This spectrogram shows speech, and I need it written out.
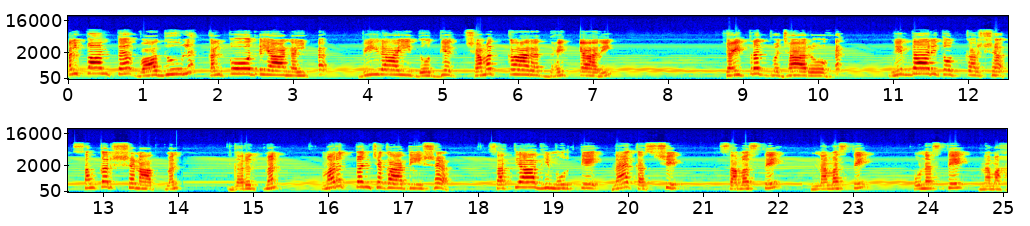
ಕಲ್ಪಾಂತ ವಾಧೂಲ ಕಲ್ಪೋದಯಾನಲ್ಪ ವೀರಾಯಿ ದೋದ್ಯ ಚಮತ್ಕಾರ ದೈತ್ಯಾರಿ ಚೈತ್ರಧ್ವಜಾರೋಹ ನಿರ್ಧಾರಿತೋತ್ಕರ್ಷ ಸಂಕರ್ಷಣಾತ್ಮನ್ ಗರುತ್ಮನ್ ಮರುತ್ಪಂಚಗಾದೀಶ ಸತ್ಯಾಧಿಮೂರ್ತೆ ನ ಕಶ್ಚಿತ್ சமஸ்தே நமஸ்தே புனஸ்தே நமக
